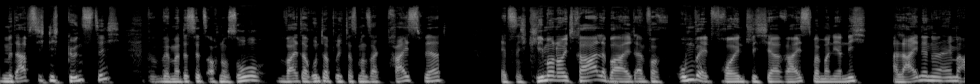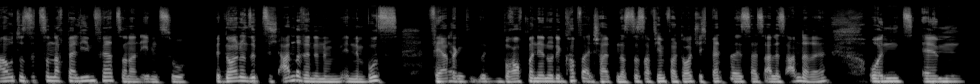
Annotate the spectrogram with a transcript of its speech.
mit Absicht nicht günstig. Wenn man das jetzt auch noch so weiter runterbricht, dass man sagt preiswert, jetzt nicht klimaneutral, aber halt einfach umweltfreundlicher reist, weil man ja nicht alleine in einem Auto sitzt und nach Berlin fährt, sondern eben zu mit 79 anderen in einem, in einem Bus fährt, dann braucht man ja nur den Kopf einschalten, dass das auf jeden Fall deutlich besser ist als alles andere. Und ähm,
